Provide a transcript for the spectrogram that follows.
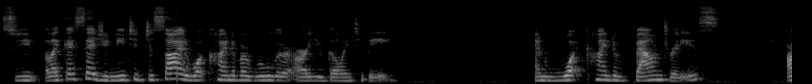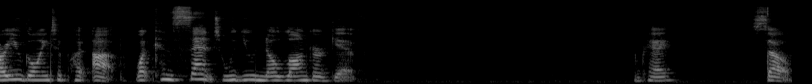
So, you, like I said, you need to decide what kind of a ruler are you going to be? And what kind of boundaries are you going to put up? What consent will you no longer give? Okay? So,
